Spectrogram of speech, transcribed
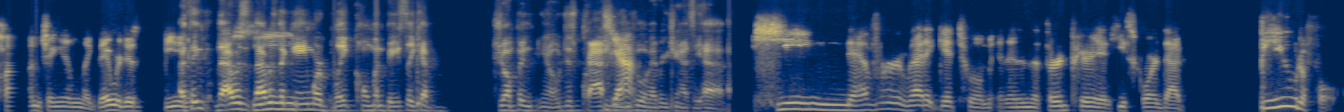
punching him, like they were just beating. I think that was that was the game where Blake Coleman basically kept jumping, you know, just crashing Yeah. into him every chance he had. he never let it get to him. And then in the third period, he scored that beautiful,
